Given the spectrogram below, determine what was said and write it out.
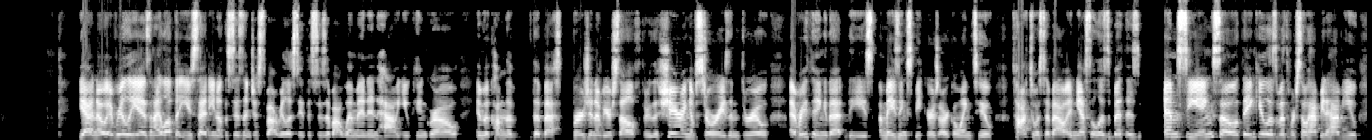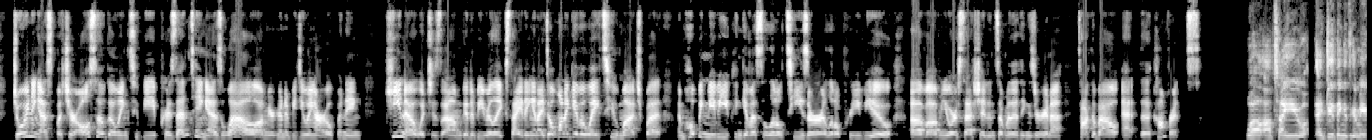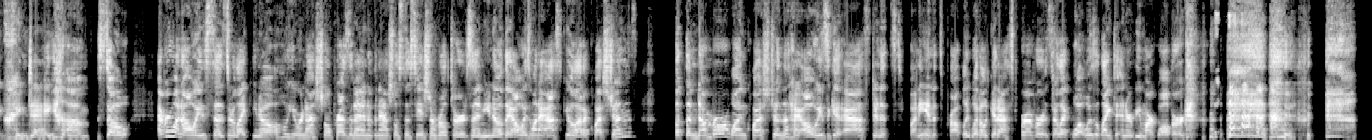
Yeah, no, it really is. And I love that you said, you know, this isn't just about real estate. This is about women and how you can grow and become the, the best version of yourself through the sharing of stories and through everything that these amazing speakers are going to talk to us about. And yes, Elizabeth is emceeing. So thank you, Elizabeth. We're so happy to have you joining us, but you're also going to be presenting as well. Um, you're going to be doing our opening keynote, which is um, going to be really exciting. And I don't want to give away too much, but I'm hoping maybe you can give us a little teaser, a little preview of um, your session and some of the things you're going to talk about at the conference. Well, I'll tell you, I do think it's going to be a great day. Um, so, everyone always says they're like, you know, oh, you were national president of the National Association of Realtors. And, you know, they always want to ask you a lot of questions. But the number one question that I always get asked, and it's funny, and it's probably what I'll get asked forever, is they're like, "What was it like to interview Mark Wahlberg?"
